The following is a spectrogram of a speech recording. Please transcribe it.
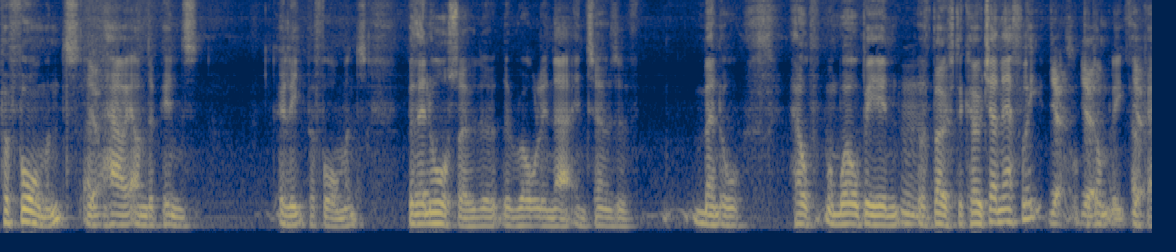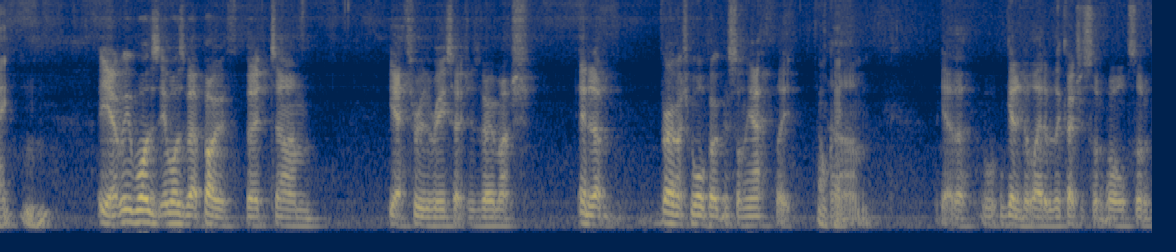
performance and Yeah. how it underpins elite performance, but then also the, the role in that in terms of mental health and well being of both the coach and the athlete. Mm. Yes, yeah, predominantly. yeah. Okay. mhm. Yeah, it was it was about both, but um, yeah, through the research, it was very much ended up very much more focused on the athlete. Okay. Um, yeah, the, we'll get into it later, but the coaches sort of all sort of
